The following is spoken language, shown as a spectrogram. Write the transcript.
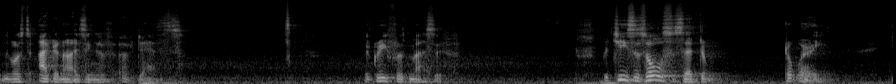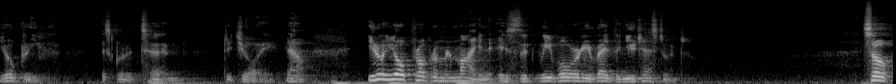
the most agonizing of, of deaths. The grief was massive. But Jesus also said, don't, don't worry, your grief is going to turn to joy. Now, you know, your problem and mine is that we've already read the New Testament. So,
